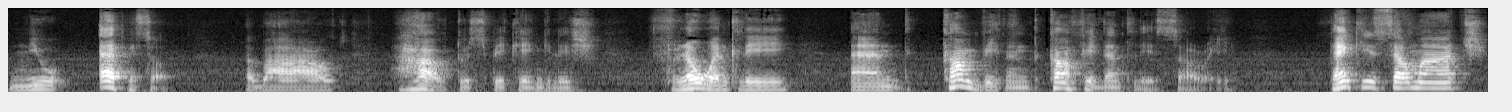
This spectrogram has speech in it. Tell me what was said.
new episode about how to speak English fluently and confident confidently sorry. Thank you so much.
